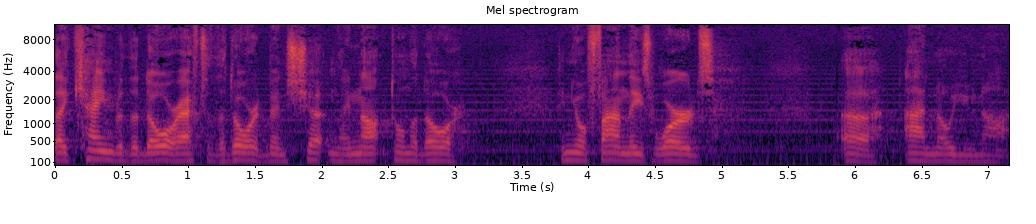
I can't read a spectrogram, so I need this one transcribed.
they came to the door after the door had been shut and they knocked on the door. And you'll find these words uh, I know you not.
